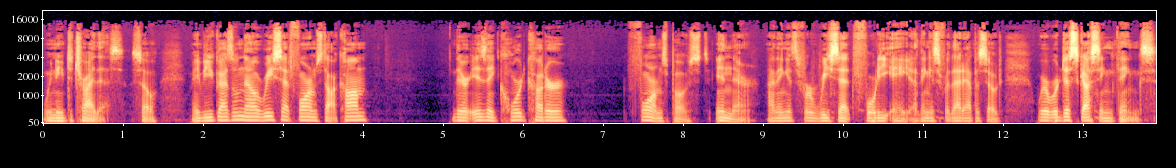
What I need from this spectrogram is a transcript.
We need to try this. So maybe you guys will know resetforums.com. There is a cord cutter forums post in there. I think it's for Reset 48. I think it's for that episode where we're discussing things.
